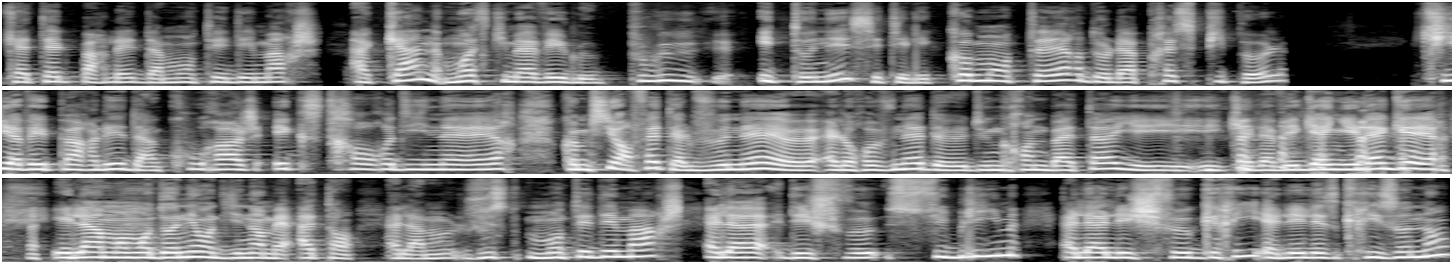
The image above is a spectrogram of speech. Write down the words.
Catel parlait de la montée des marches à Cannes. Moi, ce qui m'avait le plus étonné, c'était les commentaires de la presse People qui avait parlé d'un courage extraordinaire, comme si en fait elle venait, euh, elle revenait d'une grande bataille et, qu'elle avait gagné la guerre. Et là, à un moment donné, on dit non mais attends, elle a juste monté des marches, elle a des cheveux sublimes, elle a les cheveux gris, elle les laisse grisonnants,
